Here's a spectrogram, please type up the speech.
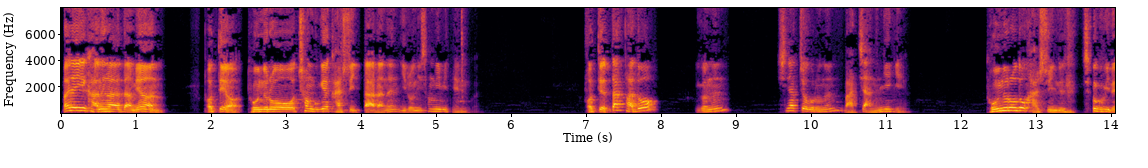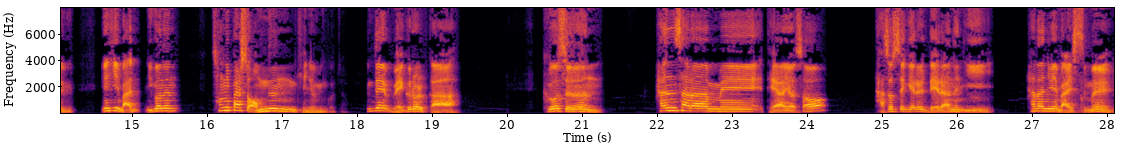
만약에 가능하다면 어때요? 돈으로 천국에 갈 수 있다라는 이론이 성립이 되는 거예요. 어때요? 딱 봐도 이거는 신약적으로는 맞지 않는 얘기예요. 돈으로도 갈 수 있는 천국이 되는. 이게 이거는 성립할 수 없는 개념인 거죠. 근데 왜 그럴까? 그것은 한 사람에 대하여서 다섯 세계를 내라는 이 하나님의 말씀을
